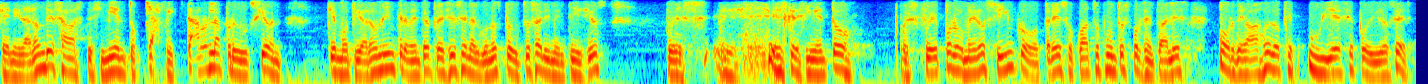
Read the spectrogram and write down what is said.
generaron desabastecimiento, que afectaron la producción, que motivaron un incremento de precios en algunos productos alimenticios, pues eh, el crecimiento pues fue por lo menos cinco o tres o cuatro puntos porcentuales por debajo de lo que hubiese podido ser.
